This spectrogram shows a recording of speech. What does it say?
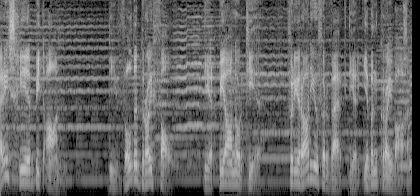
RSG bied aan Die Wilde Droi Val deur Pianorkee vir die radio verwerk deur Eben Kruiwagen.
